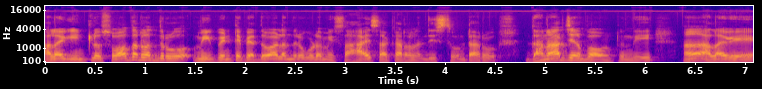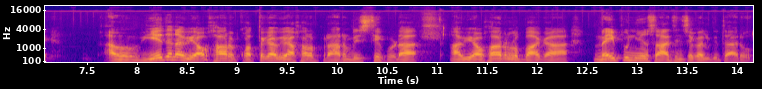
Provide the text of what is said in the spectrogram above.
అలాగే ఇంట్లో సోదరులందరూ మీ వెంటే పెద్దవాళ్ళందరూ కూడా మీ సహాయ సహకారాలు అందిస్తూ ఉంటారు. ధనార్జన బాగుంటుంది. అలాగే ఏదైనా వ్యవహారం కొత్తగా వ్యవహారం ప్రారంభిస్తే కూడా ఆ వ్యవహారంలో బాగా నైపుణ్యం సాధించగలుగుతారు.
